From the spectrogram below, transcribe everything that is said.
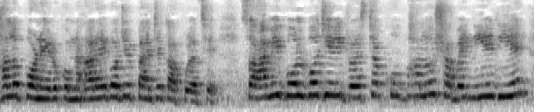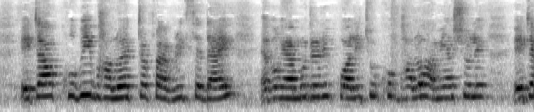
ভালো পড়ে এরকম না। আড়াই গজের প্যান্টের কাপড় আছে। সো আমি বলব যে, এই ড্রেসটা খুব ভালো। সবাই নিয়ে নিয়ে এটা খুবই ভালো একটা ফ্যাব্রিক্সে দেয় এবং এমব্রয়ডারি কোয়ালিটিও খুব ভালো। আমি আসলে এটা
